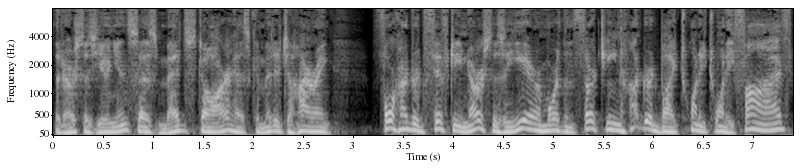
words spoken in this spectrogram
The nurses union says MedStar has committed to hiring 450 nurses a year, more than 1,300 by 2025.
